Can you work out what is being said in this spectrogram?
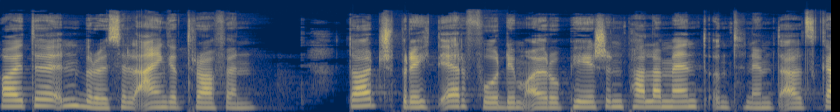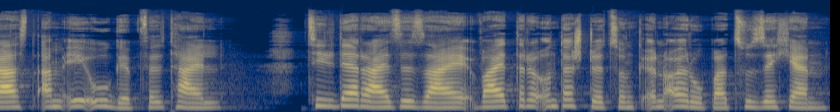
heute in Brüssel eingetroffen. Dort spricht er vor dem Europäischen Parlament und nimmt als Gast am EU-Gipfel teil. Ziel der Reise sei, weitere Unterstützung in Europa zu sichern.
